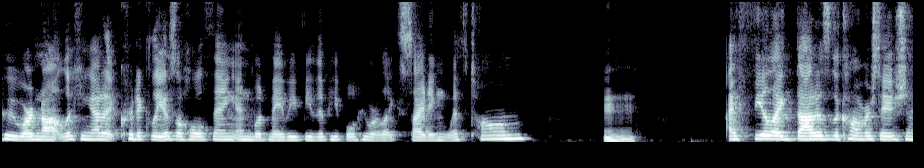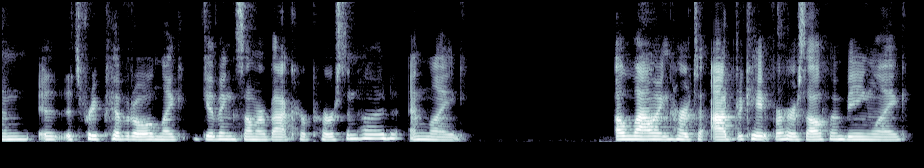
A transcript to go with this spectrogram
who are not looking at it critically as a whole thing and would maybe be the people who are like siding with Tom. Mm-hmm. I feel like that is the conversation. It, it's pretty pivotal in like giving Summer back her personhood and like allowing her to advocate for herself and being like,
